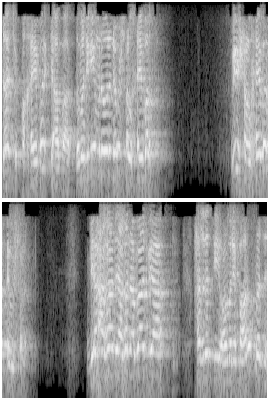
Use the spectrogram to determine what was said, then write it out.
دا چې په خیبر کې آباد د مدینه منورې نه وشل خیبر ته ویشل خیبر ته وشل بیا هغه د هغه نه بعد بیا حضرت عمر فاروق رضی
